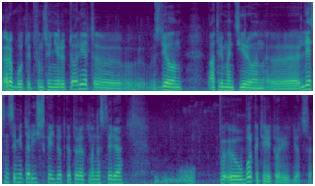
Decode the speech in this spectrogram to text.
Работает, функционирует туалет, э, сделан, отремонтирован, э, лестница металлическая идет, которая от монастыря, э, уборка территории идется.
